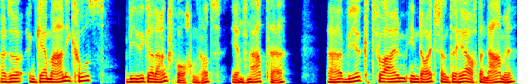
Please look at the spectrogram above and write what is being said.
Also Germanicus, wie sie gerade angesprochen hat, ihr mhm. Vater, wirkt vor allem in Deutschland daher auch der Name.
